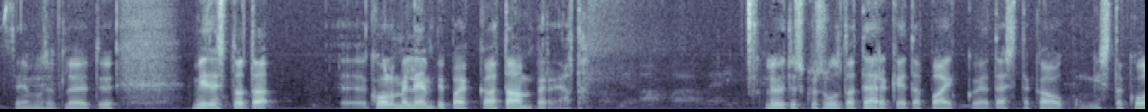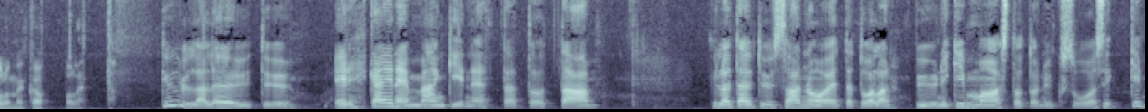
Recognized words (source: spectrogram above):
Semmoiset löytyy. Mites tota, kolme lempipaikkaa Tampereelta. Löytyisikö sulta tärkeitä paikkoja tästä kaupungista, kolme kappaletta? Kyllä löytyy. Ehkä enemmänkin, että tota, kyllä täytyy sanoa, että tuolla Pyynikin maastot on yksi suosikki,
